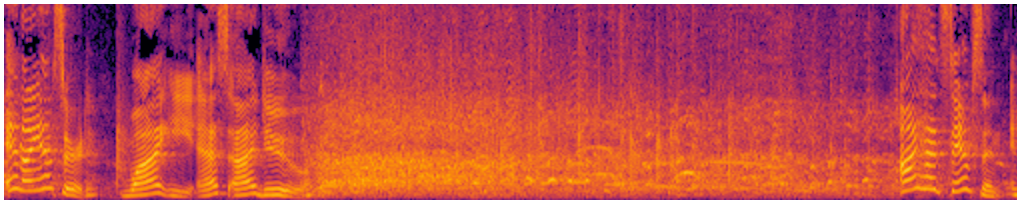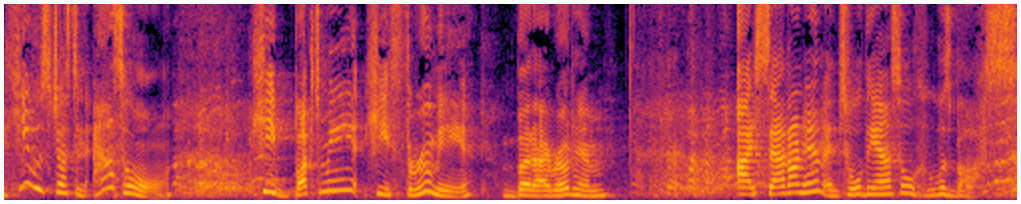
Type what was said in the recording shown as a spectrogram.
I answered, Y E S, I do. I had Samson, and he was just an asshole. He bucked me, he threw me, but I rode him. I sat on him and told the asshole who was boss.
